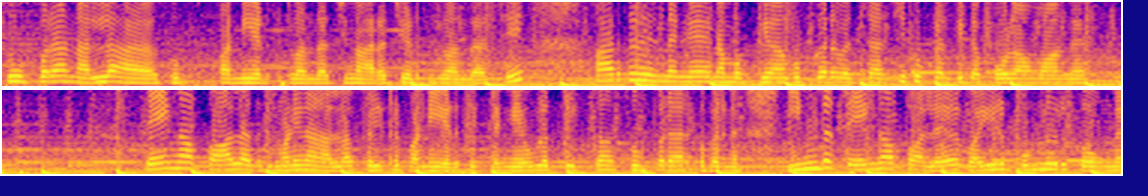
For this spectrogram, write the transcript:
சூப்பராக நல்லா சூப் பண்ணி எடுத்துகிட்டு வந்தாச்சுங்க அரைச்சி எடுத்துகிட்டு வந்தாச்சு. அடுத்தது என்னங்க நமக்கு குக்கரை வச்சாச்சு. குக்கர் கிட்டே போகலாம் வாங்க. தேங்காய் பால் அதுக்கு முன்னாடி நான் நல்லா ஃபில்டர் பண்ணி எடுத்துக்கிட்டேங்க. எவ்வளோ திக்காக சூப்பராக இருக்குது பாருங்கள் இந்த தேங்காய் பால் வயிறு புண்ணு இருக்கவங்க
